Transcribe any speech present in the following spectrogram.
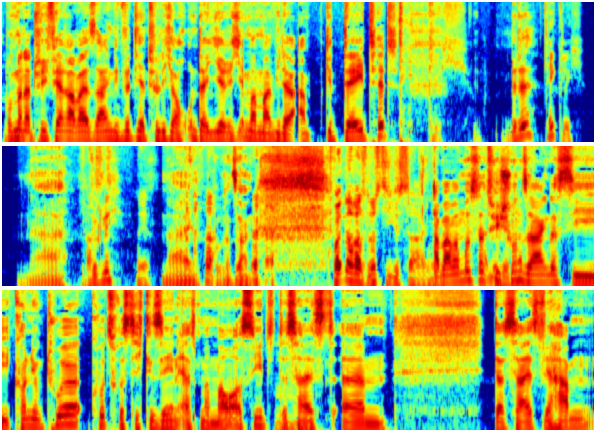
Muss man natürlich fairerweise sagen, die wird natürlich auch unterjährig immer mal wieder abgedatet. Täglich. Bitte? Täglich. Na, wirklich? Nee. Nein, wollte gerade sagen. Ich wollte noch was Lustiges sagen. Aber man muss natürlich ich schon sagen, dass die Konjunktur kurzfristig gesehen erstmal mau aussieht. Das Mhm. heißt, ähm, das heißt, wir haben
